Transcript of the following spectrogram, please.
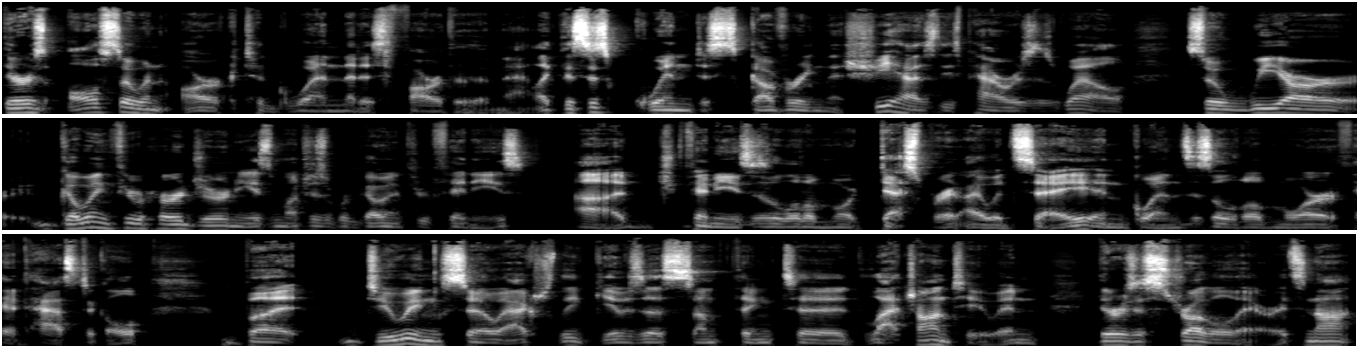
there's also an arc to Gwen that is farther than that. Like this is Gwen discovering that she has these powers as well. So we are going through her journey as much as we're going through Finney's. Uh, Finney's is a little more desperate, I would say, and Gwen's is a little more fantastical. But doing so actually gives us something to latch onto, and there's a struggle there. It's not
